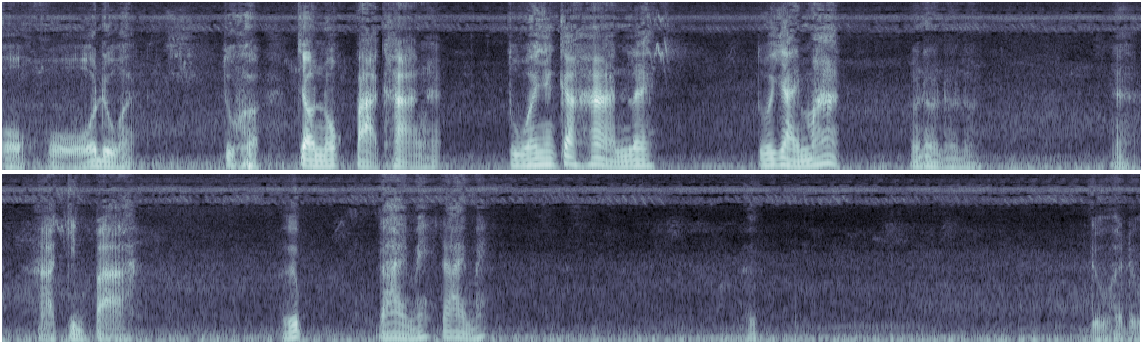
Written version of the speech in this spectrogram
โอ้โหดูฮะตัวเจ้านกปากห่างฮะตัวยังกระห่านเลย ตัวใหญ่มากโน่นโน่นโน่นโน่นนะหากินปลาฮึบได้ไหมได้ไหมฮึบดูฮะดู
